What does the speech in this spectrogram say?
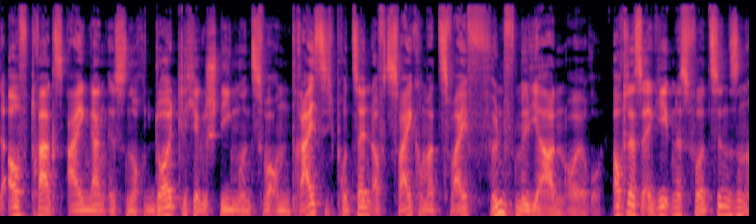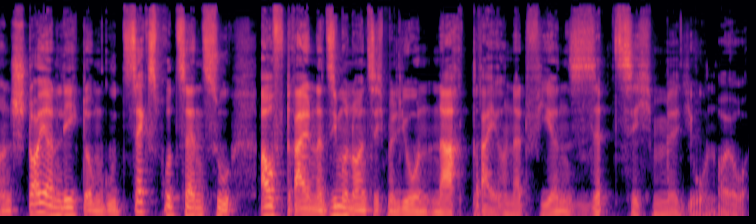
Der Auftragseingang ist noch deutlicher gestiegen und zwar um 30 Prozent auf 2,25 Milliarden Euro. Auch das Ergebnis vor Zinsen und Steuern legte um gut 6 Prozent zu auf 397 Millionen nach 374 Millionen Euro.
